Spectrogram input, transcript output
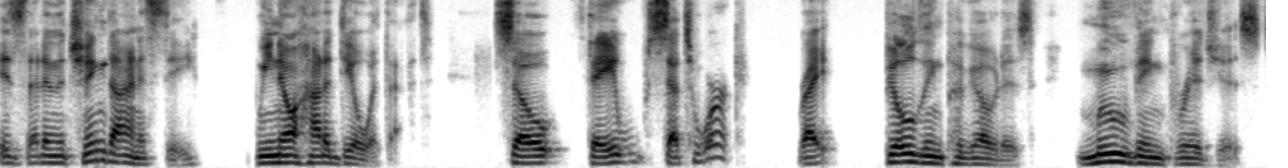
is that in the Qing dynasty, we know how to deal with that. So they set to work, right? Building pagodas, moving bridges,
